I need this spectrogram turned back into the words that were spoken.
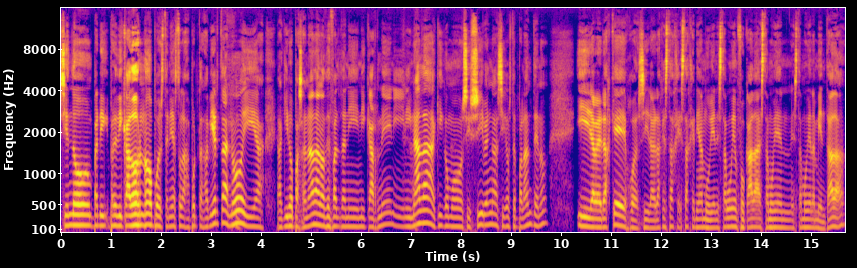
siendo un predi- predicador, ¿no? Pues tenías todas las puertas abiertas, ¿no? Y a- aquí no pasa nada, no hace falta ni, ni carné ni, ni nada. Aquí como, sí, sí, venga, siga usted para adelante, ¿no? Y la verdad es que, joder, sí, la verdad es que está, está genial, muy bien, está muy enfocada, está muy bien, está muy bien ambientada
